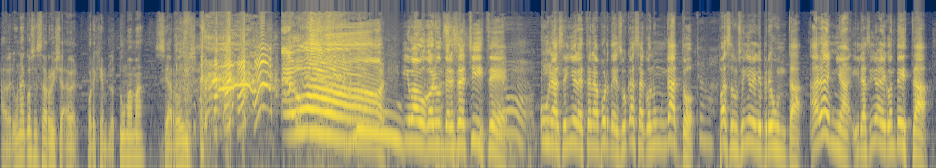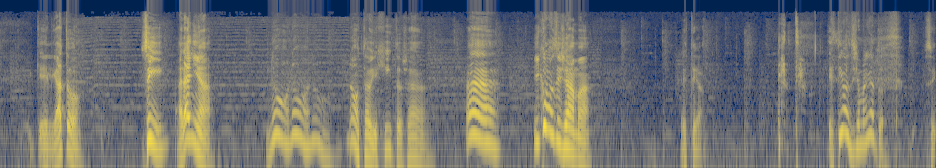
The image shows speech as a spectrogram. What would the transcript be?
A ver, una cosa es arrodillar. A ver, por ejemplo, tu mamá se arrodilla. ¡Eh, Y vamos con un tercer chiste. Una señora está en la puerta de su casa con un gato. Pasa un señor y le pregunta, ¿araña? Y la señora le contesta, ¿que ¿el gato? Sí, ¿araña? No, no, no. No, está viejito ya. Ah, ¿y cómo se llama? Esteban. ¿Esteban se llama el gato? Sí.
